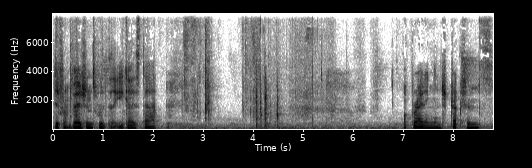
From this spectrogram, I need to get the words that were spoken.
Different versions with the Eco Start. Operating instructions.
